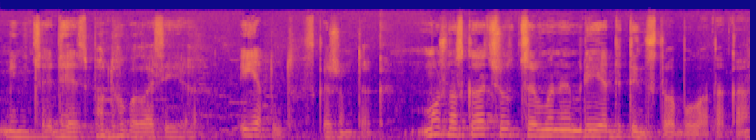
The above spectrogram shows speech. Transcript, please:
Мені ця ідея сподобалася, і я, і я тут, скажімо так. Можна сказати, що це в мене мрія дитинства була така.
